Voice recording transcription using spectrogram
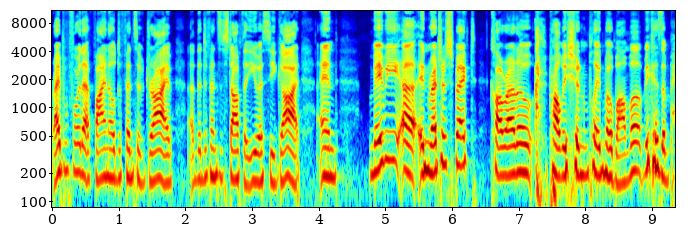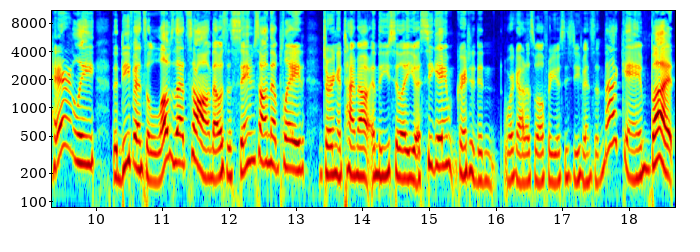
right before that final defensive drive, uh, the defensive stop that USC got. And maybe uh, in retrospect, Colorado probably shouldn't played Mo Bamba because apparently the defense loves that song. That was the same song that played during a timeout in the UCLA USC game. Granted, didn't work out as well for USC's defense in that game, but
